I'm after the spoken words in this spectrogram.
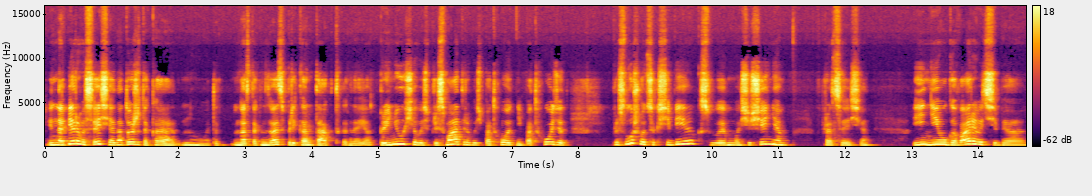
И на первой сессии она тоже такая, ну, это у нас так называется приконтакт, когда я вот принюхиваюсь, присматриваюсь, подходит, не подходит, прислушиваться к себе, к своим ощущениям в процессе и не уговаривать себя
